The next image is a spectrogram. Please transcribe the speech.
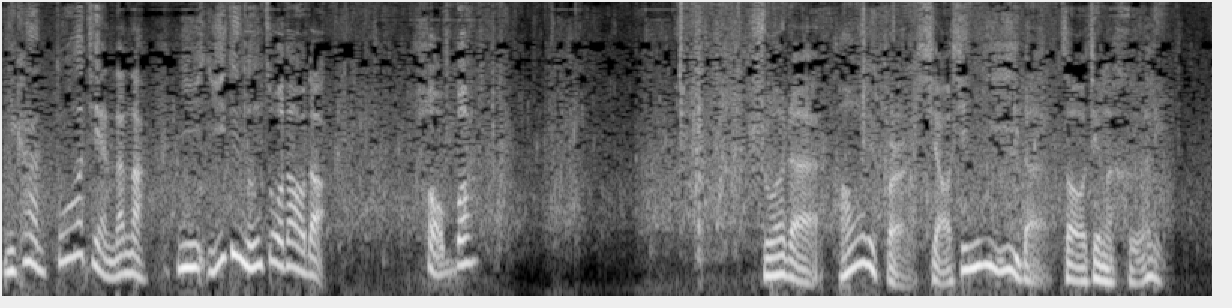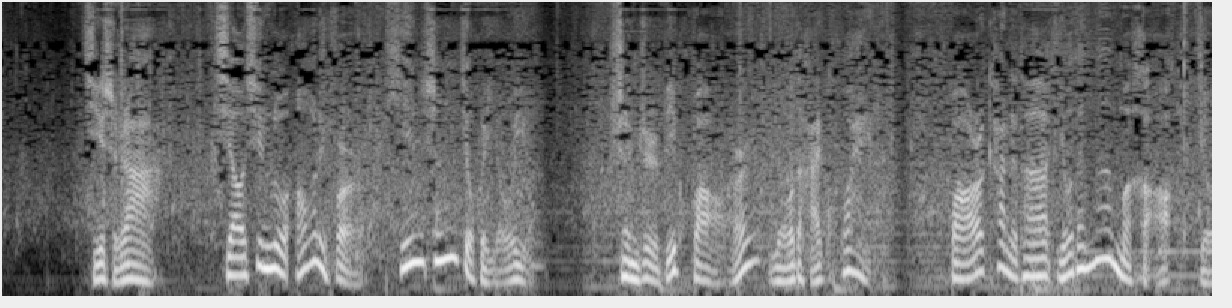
你看多简单呐！你一定能做到的。好吧。说着，奥利弗小心翼翼的走进了河里。其实啊，小驯鹿奥利弗天生就会游泳，甚至比宝儿游的还快呢。宝儿看着他游的那么好，就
